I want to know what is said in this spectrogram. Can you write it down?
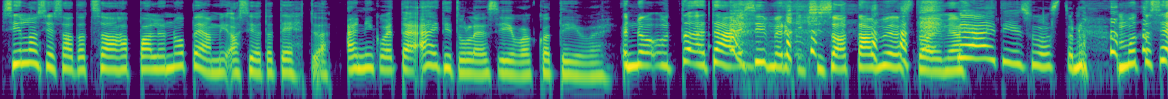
Silloin sä saatat saada paljon nopeammin asioita tehtyä. Ai niin kuin, että äiti tulee siivoa kotiin vai? No tämä esimerkiksi saattaa myös toimia. Me äiti ei suostunut. mutta, se,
